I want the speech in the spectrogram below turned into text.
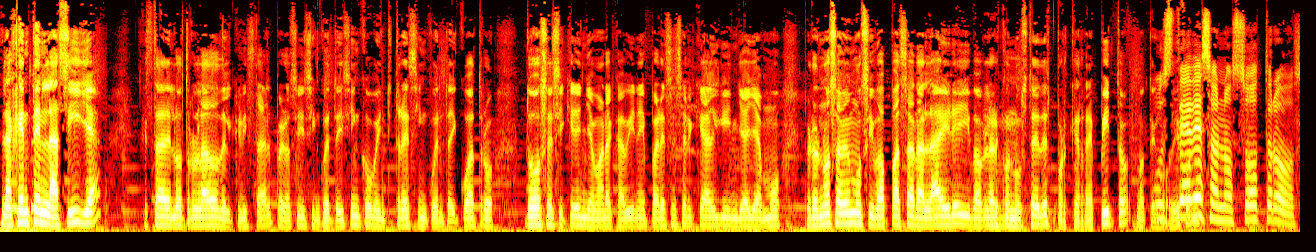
La gente en la silla. Que está del otro lado del cristal, pero sí, 55 23 54 12 si quieren llamar a cabina y parece ser que alguien ya llamó, pero no sabemos si va a pasar al aire y va a hablar con ustedes porque repito, no tengo. Ustedes o nosotros,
